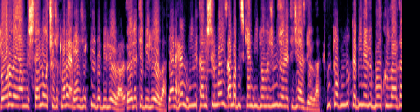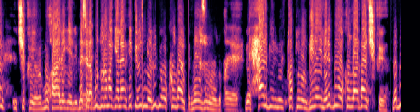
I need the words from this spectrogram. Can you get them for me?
doğru ve yanlışlarını o çocuklara enjekte edebiliyorlar, öğretebiliyorlar. Yani hem dini karıştırmayız ama biz kendi ideolojimizi öğreteceğiz diyorlar. Bu topluluk da bir nevi bu okullardan çıkıyor, bu hale geliyor. Mesela Evet. bu duruma gelen hepimiz bir nevi bir okuldan mezun olduk. Evet. Ve her bir toplumun bireyleri bu okullardan çıkıyor. Ve bu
